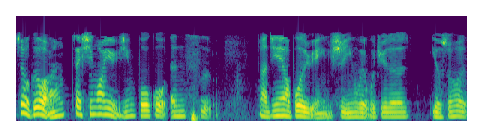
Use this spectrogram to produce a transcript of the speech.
这首歌好像在星光夜雨已经播过 n 次了那今天要播的原因，是因为我觉得有时候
